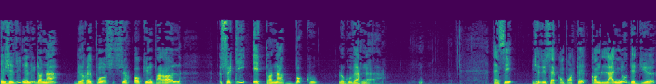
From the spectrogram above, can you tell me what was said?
Et Jésus ne lui donna de réponse sur aucune parole, ce qui étonna beaucoup le gouverneur. Ainsi, Jésus s'est comporté comme l'agneau de Dieu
